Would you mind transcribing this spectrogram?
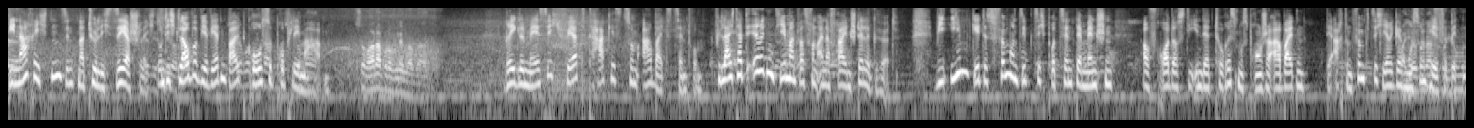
Die Nachrichten sind natürlich sehr schlecht und ich glaube, wir werden bald große Probleme haben. Regelmäßig fährt Takis zum Arbeitszentrum. Vielleicht hat irgendjemand was von einer freien Stelle gehört. Wie ihm geht es 75 Prozent der Menschen auf Rhodos, die in der Tourismusbranche arbeiten. Der 58-Jährige muss um Hilfe bitten.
